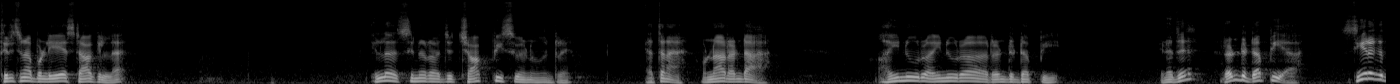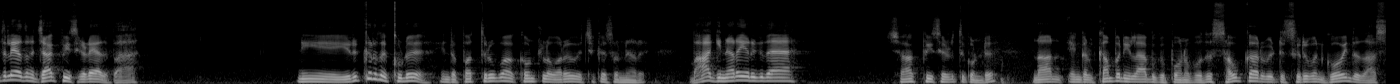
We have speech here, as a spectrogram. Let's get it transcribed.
திருச்சினாப்பள்ளியே ஸ்டாக் இல்லை. இல்லை சின்னராஜு சாக் பீஸ் வேணும் என்றேன் எத்தனை? ஒன்றா ரெண்டா? ஐநூறு ஐநூறா ரெண்டு டப்பி. என்னது? ரெண்டு டப்பியா? ஸ்ரீரங்கத்திலே அதனை சாக் பீஸ் கிடையாதுப்பா. நீ இருக்கிறத கொடு. இந்த பத்து ரூபா அக்கௌண்ட்டில் வர வச்சுக்க சொன்னார். பாக்கி நிறைய இருக்குதே. சாக் பீஸ் எடுத்துக்கொண்டு நான் எங்கள் கம்பெனி லேபுக்கு போனபோது சவுக்கார் வீட்டு சிறுவன் கோவிந்ததாஸ்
